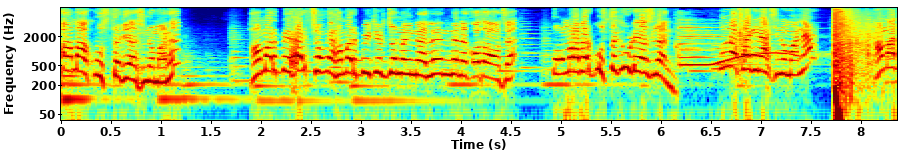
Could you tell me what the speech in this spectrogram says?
হামা কুছ থেকে আসলো মানে আমার বেহার সঙ্গে আমার বিটির জন্যই না লেনদেনে কথা আছে তোমরা আবার কুছ থেকে উঠে আসলেন? তোমরা থাকি না আসিনো মানে? আমার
